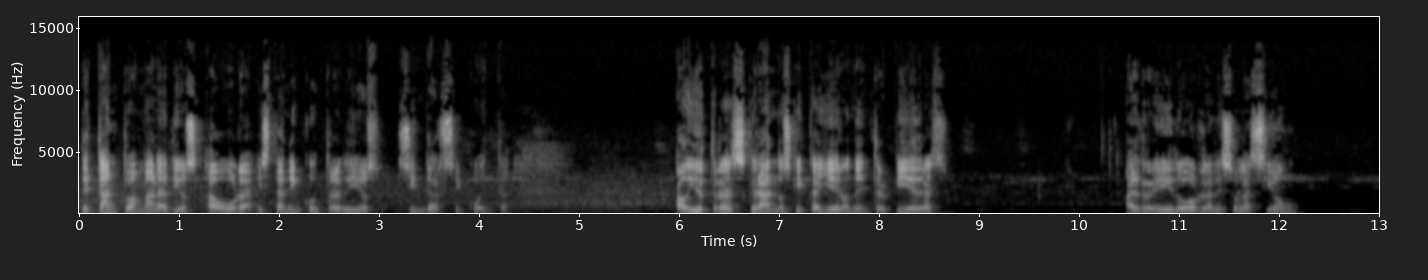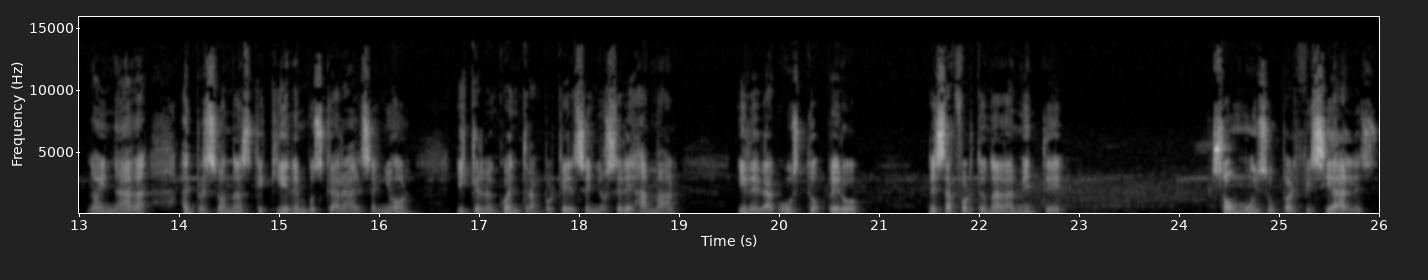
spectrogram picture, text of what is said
De tanto amar a Dios ahora están en contra de Dios sin darse cuenta. Hay otros granos que cayeron entre piedras. Alrededor la desolación. No hay nada. Hay personas que quieren buscar al Señor y que lo encuentran porque el Señor se deja amar y le da gusto, pero desafortunadamente son muy superficiales.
